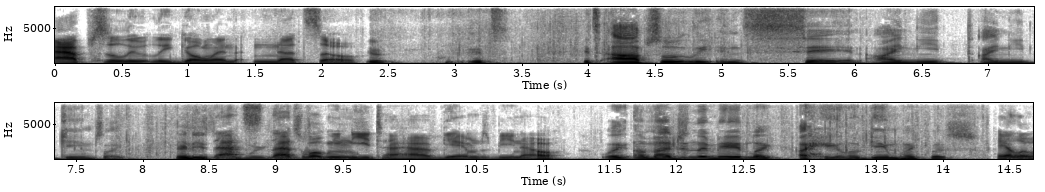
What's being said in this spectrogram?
absolutely going nutso. It's it's absolutely insane. I need I need games like That's that's what we need to have games be now. Like imagine they made like a Halo game like this. Halo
